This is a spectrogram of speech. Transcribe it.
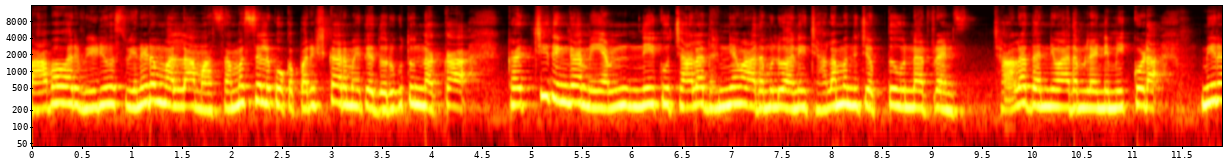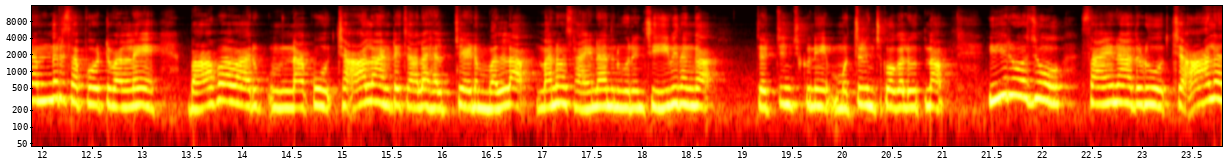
బాబావారి వీడియోస్ వినడం వల్ల మా సమస్యలకు ఒక పరిష్కారం అయితే దొరుకుతుంది అక్క. ఖచ్చితంగా మీ నీకు చాలా ధన్యవాదములు అని చాలామంది చెప్తూ ఉన్నారు ఫ్రెండ్స్. చాలా ధన్యవాదములండి మీకు కూడా. మీరందరి సపోర్ట్ వల్లనే బాబావారు నాకు చాలా అంటే చాలా హెల్ప్ చేయడం వల్ల మనం సాయినాథుని గురించి ఈ విధంగా చర్చించుకుని ముచ్చరించుకోగలుగుతున్నాం. ఈరోజు సాయినాథుడు చాలా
